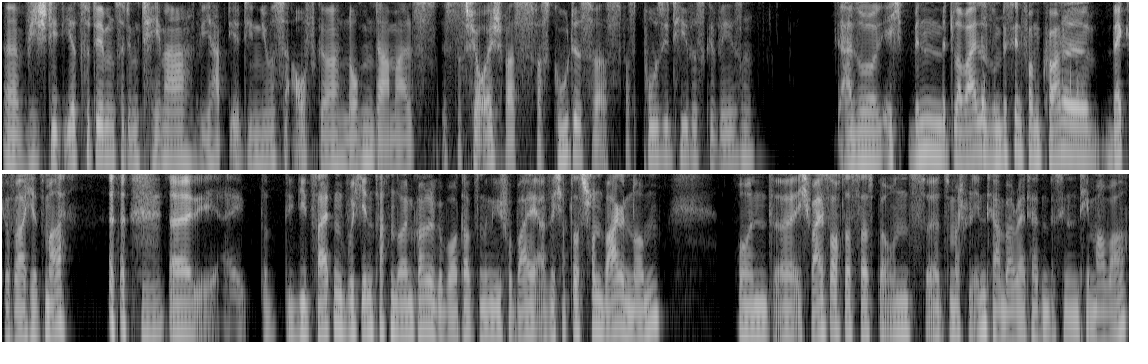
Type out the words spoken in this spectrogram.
Äh, wie steht ihr zu dem, zu dem Thema? Wie habt ihr die News aufgenommen damals? Ist das für euch was, was Gutes, was, was Positives gewesen? Also ich bin mittlerweile so ein bisschen vom Kernel weg, sage ich jetzt mal. Mhm. Äh, die, die, Zeiten, wo ich jeden Tag einen neuen Kernel gebaut habe, sind irgendwie vorbei. Also ich habe das schon wahrgenommen. Und äh, ich weiß auch, dass das bei uns äh, zum Beispiel intern bei Red Hat ein bisschen ein Thema war.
